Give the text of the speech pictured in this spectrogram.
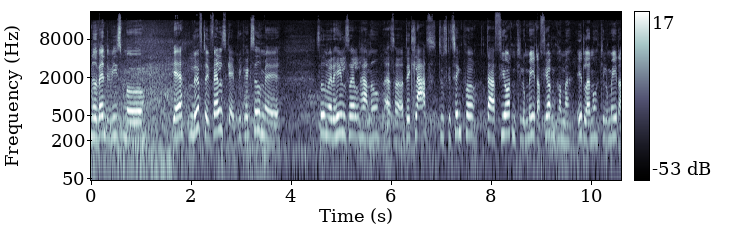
nødvendigvis må ja, løfte i fællesskab. Vi kan ikke sidde med, sidde med det hele selv hernede. Altså, og det er klart, du skal tænke på, der er 14 km, 14,1 eller andet kilometer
